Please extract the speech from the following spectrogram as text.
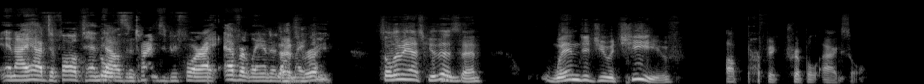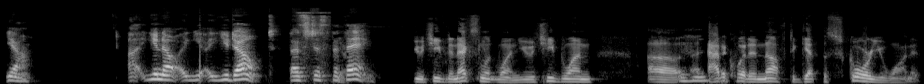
And I had to fall 10,000 times before I ever landed on my right. feet. So let me ask you this Mhm. then. When did you achieve a perfect triple axel? Yeah. Uh, you know, you, you don't. That's just the Yeah. thing. You achieved an excellent one. You achieved one uh, Mhm. adequate enough to get the score you wanted.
